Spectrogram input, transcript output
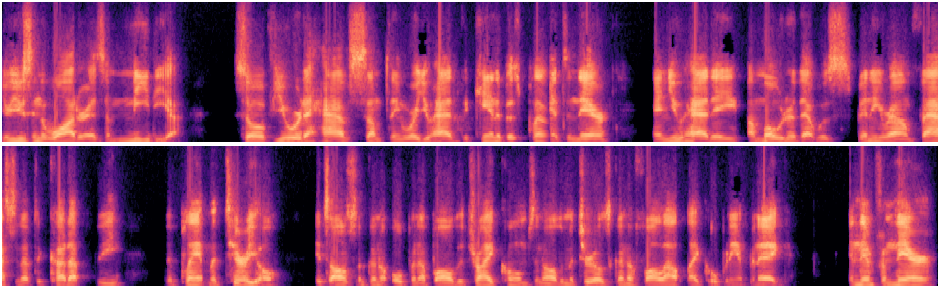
you're using the water as a media. So if you were to have something where you had the cannabis plant in there and you had a, a motor that was spinning around fast enough to cut up the, the plant material, it's also going to open up all the trichomes and all the material is going to fall out like opening up an egg. And then from there,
